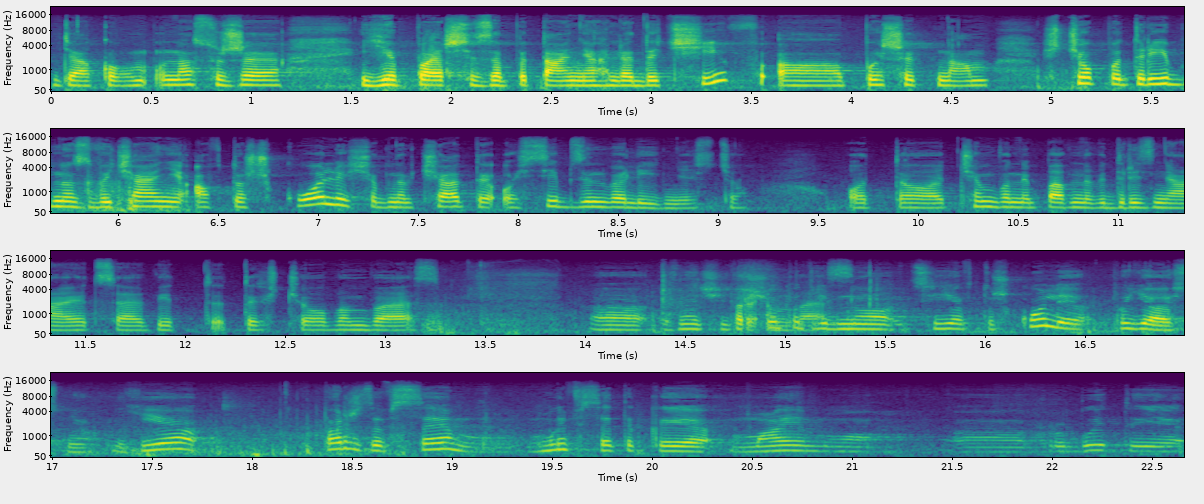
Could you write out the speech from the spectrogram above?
Дякую вам. У нас вже є перші запитання глядачів. А, Пишуть нам, що потрібно звичайній автошколі, щоб навчати осіб з інвалідністю. От е, чим вони певно відрізняються від тих, що в МВС? Е, Значить, При що МВС. потрібно цій автошколі, поясню. Є, перш за все, ми все-таки маємо е, робити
